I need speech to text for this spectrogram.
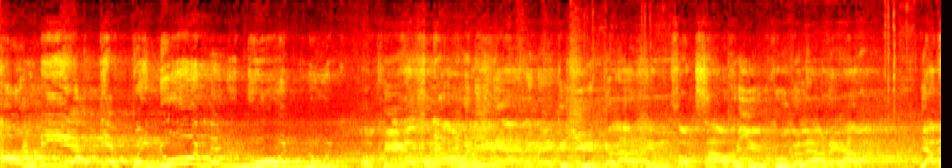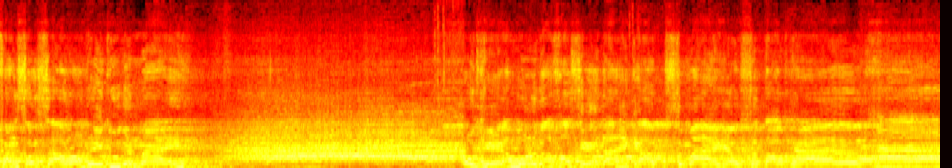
ของดีอะเก็บไว้นู่นเลยหนูนู่นนู่นโอเคครับสำหรับวันนี้เนี่ยไหนๆก็ยืนกันแล้วเห็นสองสาวเขายืนคู่กันแล้วนะครับ อยากฟังสองสาวร้องเพลงคู่กันไหมโอเคครับผมแล้วก็ขอเสียงดังให้กับสมายกับสต็อปครับ ค่ะ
